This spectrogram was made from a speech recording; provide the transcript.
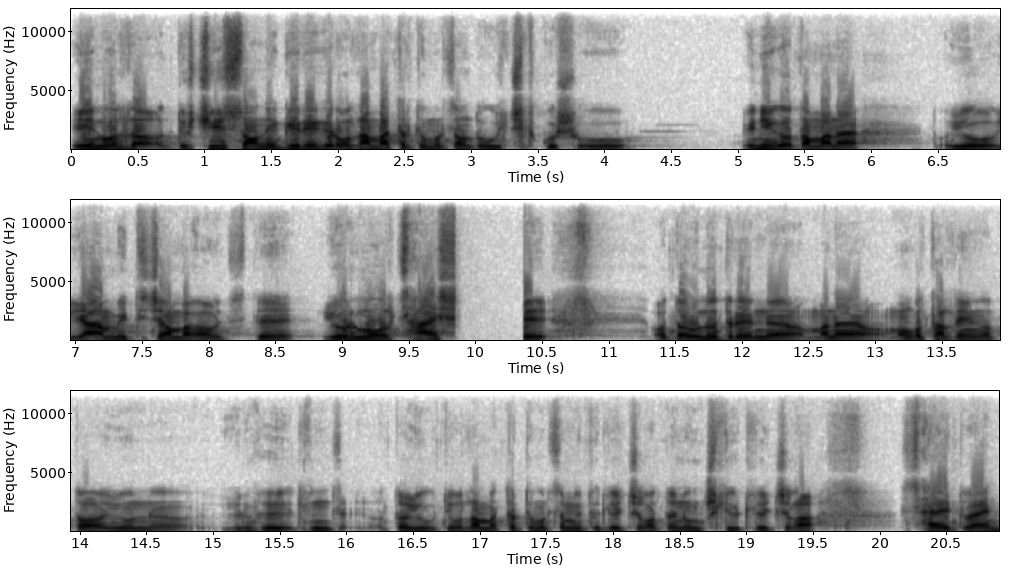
Энэ бол 49 оны гэрээгээр Улаанбаатар төмөр замд үйлчлэхгүй шүү. Энийг одоо манай юу яам мэдж байгаа байгаа үстэй. Ер нь бол цааш одоо өнөөдөр энэ манай Монгол талын одоо юу н ерөнхийдөө одоо юу гэдэг Улаанбаатар төмөр замыг төлөөж байгаа одоо энэ өмчлөгийг төлөөж байгаа сайд байна.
